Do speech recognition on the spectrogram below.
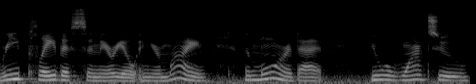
replay this scenario in your mind, the more that you will want to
